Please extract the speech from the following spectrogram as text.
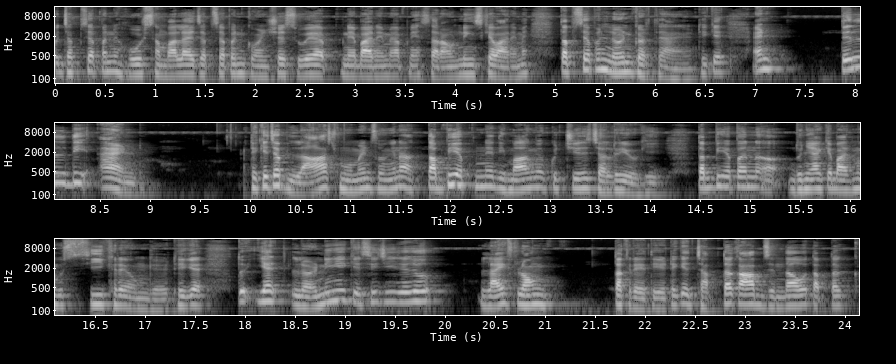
जब से अपन ने होश संभाला है, जब से अपन कॉन्शियस हुए अपने बारे में, अपने सराउंडिंग्स के बारे में, तब से अपन लर्न करते आए हैं, ठीक है? एंड टिल द एंड ठीक है, जब लास्ट मोमेंट्स होंगे ना, तब भी अपने दिमाग में कुछ चीज़ें चल रही होगी। तब भी अपन दुनिया के बारे में कुछ सीख रहे होंगे, ठीक है? तो यह लर्निंग एक ऐसी चीज़ है जो लाइफ लॉन्ग तक रहती है, ठीक है? जब तक आप ज़िंदा हो, तब तक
